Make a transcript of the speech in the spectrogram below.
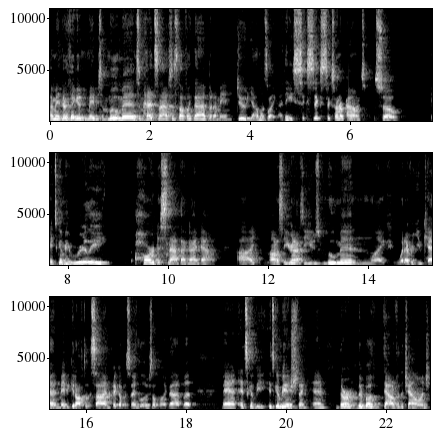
I mean, they're thinking maybe some movement, some head snaps and stuff like that. But I mean, dude, Yama's like, I think he's 6'6, 600 pounds. So it's going to be really hard to snap that guy down. Uh, honestly, you're going to have to use movement and like whatever you can, maybe get off to the side and pick up a single or something like that. But man, it's going to be, it's going to be interesting. And they're, they're both down for the challenge.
